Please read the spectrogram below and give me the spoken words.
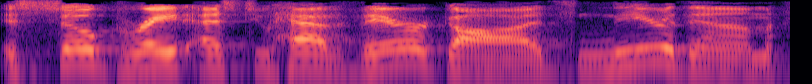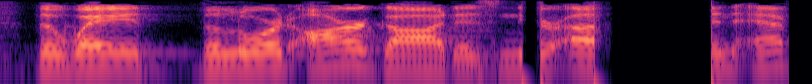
is so great as to have their gods near them the way the Lord our God is near us and ever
